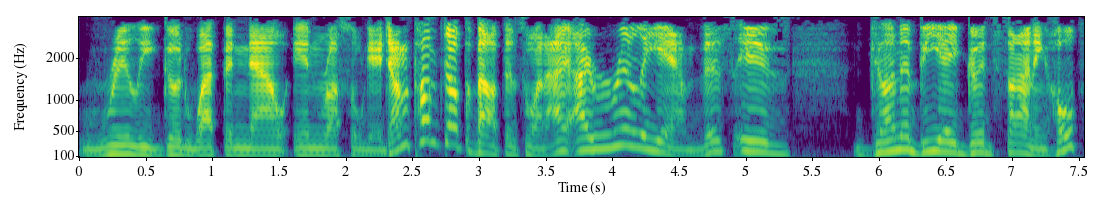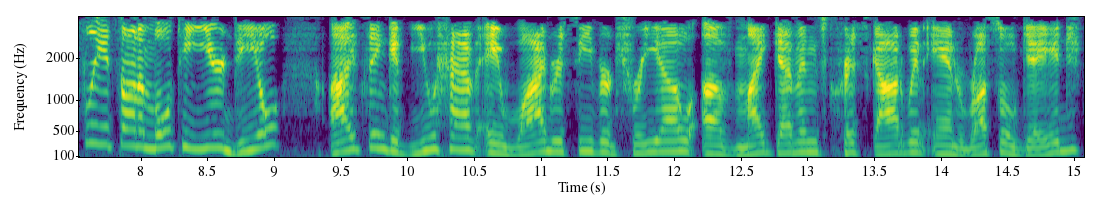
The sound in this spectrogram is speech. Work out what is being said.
really good weapon now in Russell Gage. I'm pumped up about this one. I, I really am. This is gonna be a good signing. Hopefully it's on a multi-year deal. I think if you have a wide receiver trio of Mike Evans, Chris Godwin, and Russell Gage,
